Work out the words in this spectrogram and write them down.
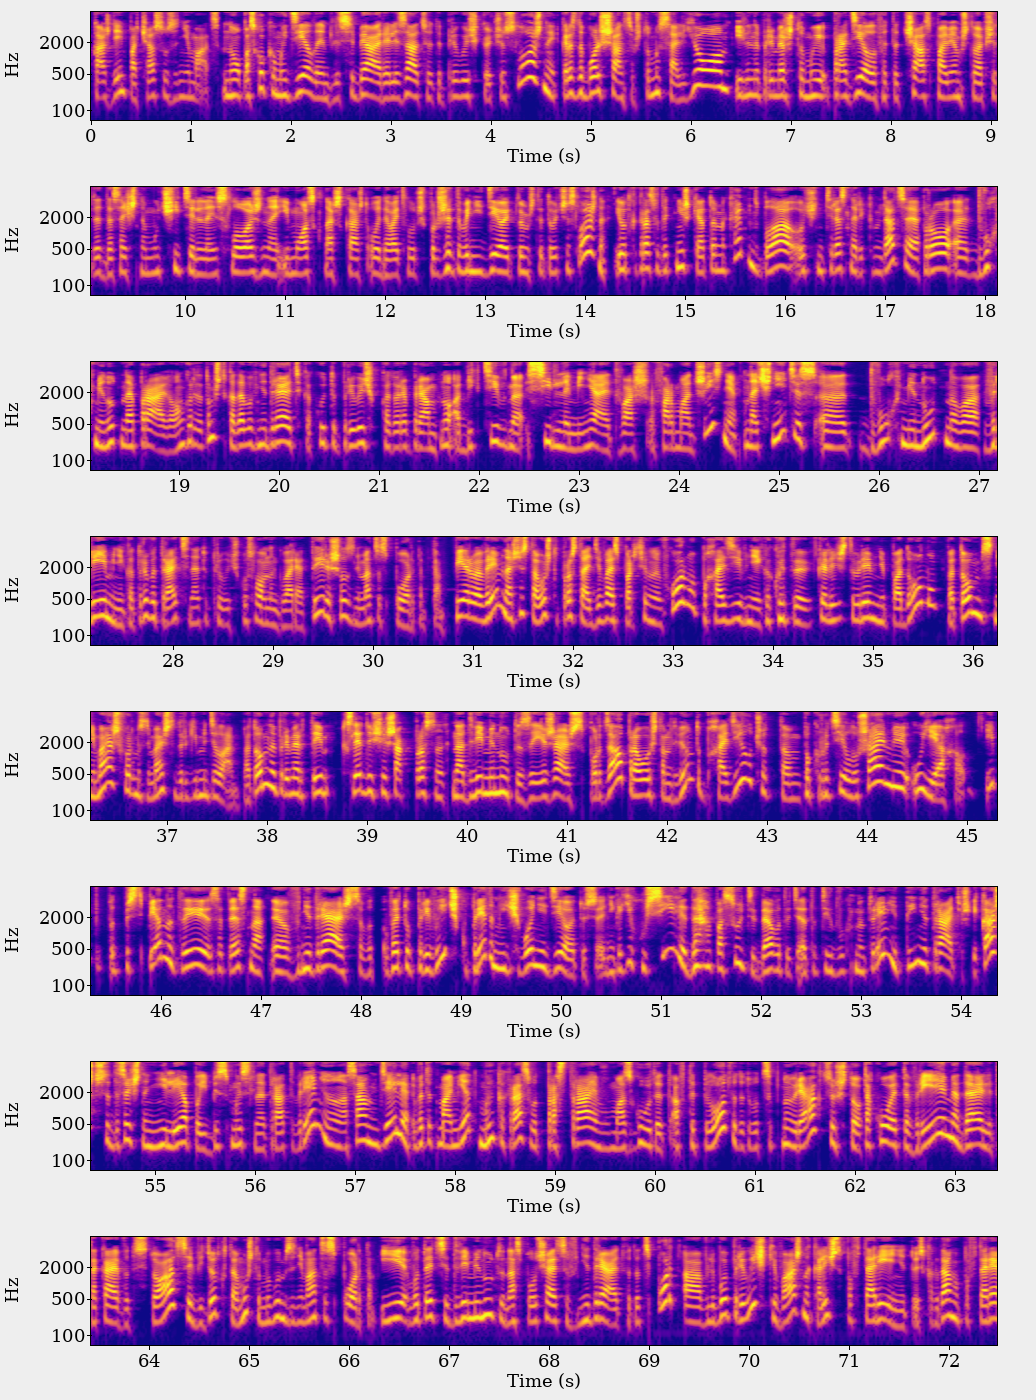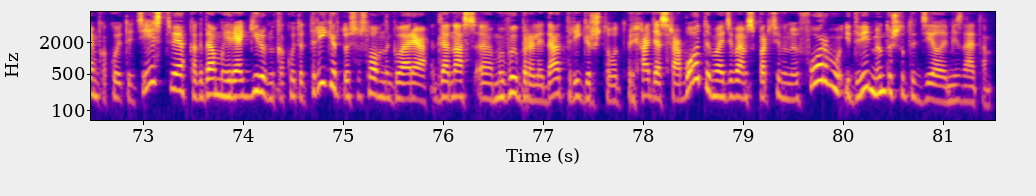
каждый день по часу заниматься. Но поскольку мы делаем для себя реализацию этой привычки очень сложной, гораздо больше шансов, что мы сольем, или, например, что мы, проделав этот час, поймем, что вообще это достаточно мучительно и сложно, и мозг наш скажет, ой, давайте лучше больше этого не делать, потому что это очень сложно. И вот как раз в этой книжке Atomic Habits была очень интересная рекомендация про э, двухминутное правило. Он говорит о том, что когда вы внедряете какую-то привычку, которая прям, ну, объективно сильно меняет ваш формат жизни, начните с э, двухминутного времени, которое вы тратите на эту привычку. Условно говоря, ты решил заниматься спортом. Там, первое время начни с того, что просто одевай спортивную форму, походи в ней какое-то количество времени по дому, потом снимаешь форму, занимаешься другими делами. Потом, например, ты следующий шаг просто на две минуты заезжаешь в спортзал, проводишь там две минуты, походил, что-то там покрутил ушами, уехал. И постепенно ты, соответственно, э, внедряешься вот в эту привычку, при этом ничего не делать. То есть никаких усилий, да, по сути, да, вот эти, от этих двух минут времени ты не тратишь. И кажется, что достаточно нелепо и бессмысленная трата времени, но на самом деле в этот момент мы как раз вот простраиваем в мозгу вот этот автопилот, вот эту вот цепную реакцию, что такое-то время, да, или такая вот ситуация ведет к тому, что мы будем заниматься спортом. И вот эти две минуты нас, получается, внедряют в этот спорт, а в любой привычке важно количество повторений. То есть, когда мы повторяем какое-то действие, когда мы реагируем на какой-то триггер, то есть, условно говоря, для нас э, мы выбрали, да, триггер, что вот приходя с работы, мы одеваем спортивную форму и две минуты что-то делаем, не знаю, там,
